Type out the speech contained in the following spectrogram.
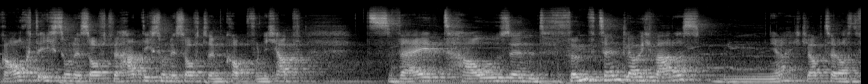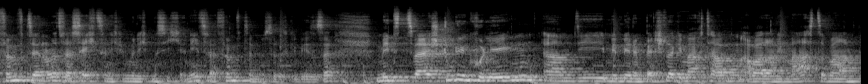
brauchte ich so eine Software, hatte ich so eine Software im Kopf. Und ich habe 2015, glaube ich, war das, hm, ja, ich glaube 2015 oder 2016, ich bin mir nicht mehr sicher, nee, 2015 müsste das gewesen sein, mit zwei Studienkollegen, ähm, die mit mir einen Bachelor gemacht haben, aber dann im Master waren,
